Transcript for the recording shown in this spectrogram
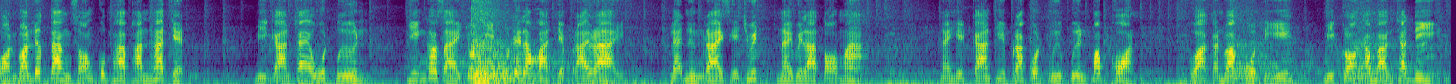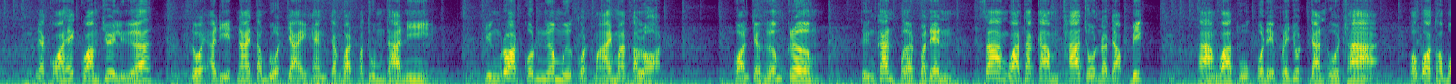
ก่อนวันเลือกตั้ง 2 กุมภาพันธ์57 มีการใช้อาวุธปืน ยิงเข้าใส่จนมีผู้ได้รับบาดเจ็บหลายราย และหนึ่งรายเสียชีวิตในเวลาต่อมา ในเหตุการณ์ที่ปรากฏมือปืนป๊อปคอนว่ากันว่าโกตีมีเกราะกำบังชั้นดี และคอยให้ความช่วยเหลือ โดยอดีตนายตำรวจใหญ่แห่งจังหวัดปทุมธานี จึงรอดพ้นเงื้อมือกฎหมายมาตลอด ก่อนจะเหิมเกริม ถึงขั้นเปิดประเด็น สร้างวาทกรรมท้าชนระดับบิ๊กอ้างว่าถูกพลเอกประยุทธ์จันโอชาพบทบ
